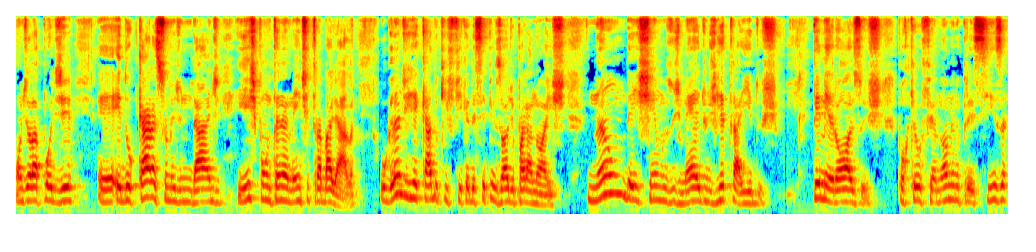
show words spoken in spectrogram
onde ela pôde é, educar a sua mediunidade e espontaneamente trabalhá-la. O grande recado que fica desse episódio para nós: não deixemos os médiuns retraídos, temerosos, porque o fenômeno precisa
